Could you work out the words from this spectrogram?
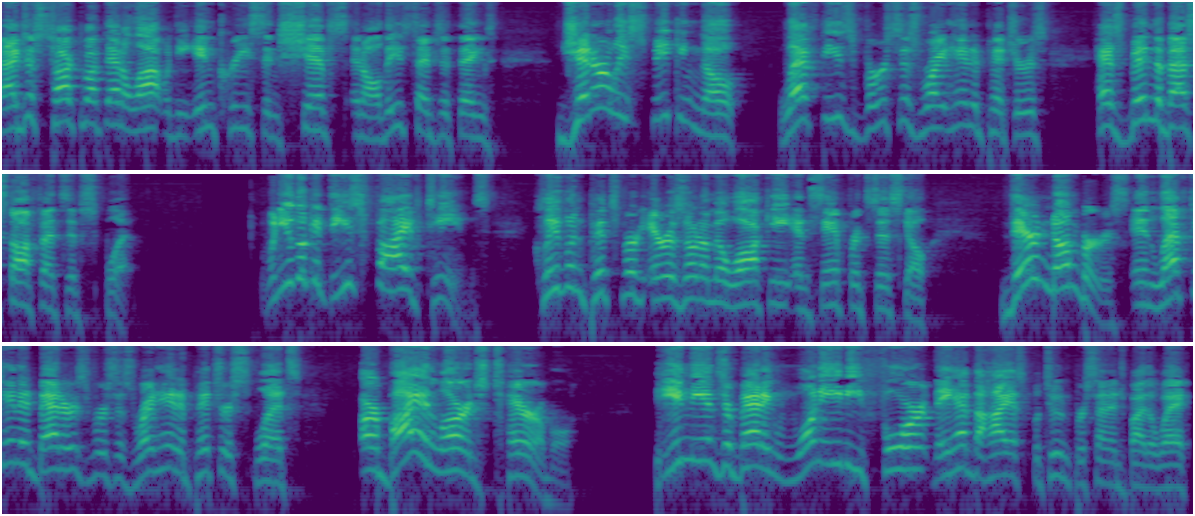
And I just talked about that a lot with the increase in shifts and all these types of things. Generally speaking, though, lefties versus right handed pitchers has been the best offensive split. When you look at these five teams Cleveland, Pittsburgh, Arizona, Milwaukee, and San Francisco their numbers in left handed batters versus right handed pitcher splits are by and large terrible. The Indians are batting 184. They have the highest platoon percentage, by the way.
